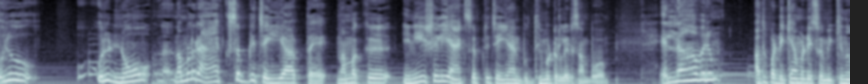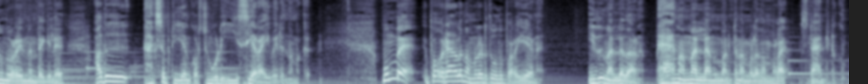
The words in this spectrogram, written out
ഒരു ഒരു നോ നമ്മളൊരു ആക്സെപ്റ്റ് ചെയ്യാത്ത നമുക്ക് ഇനീഷ്യലി ആക്സെപ്റ്റ് ചെയ്യാൻ ബുദ്ധിമുട്ടുള്ളൊരു സംഭവം. എല്ലാവരും അത് പഠിക്കാൻ വേണ്ടി ശ്രമിക്കുന്നു എന്ന് പറയുന്നുണ്ടെങ്കിൽ അത് ആക്സെപ്റ്റ് ചെയ്യാൻ കുറച്ചും കൂടി ഈസിയറായി വരും നമുക്ക്. മുമ്പേ ഇപ്പോൾ ഒരാൾ നമ്മളടുത്ത് വന്ന് പറയുകയാണ്. ഇത് നല്ലതാണ്. ഏ നന്നല്ല എന്ന് പറഞ്ഞിട്ട് നമ്മൾ നമ്മളെ സ്റ്റാൻഡ് എടുക്കും.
